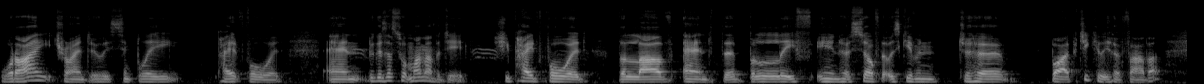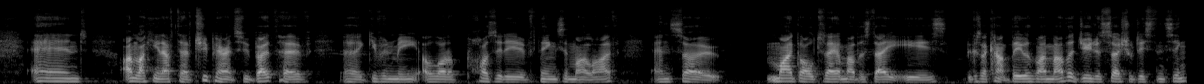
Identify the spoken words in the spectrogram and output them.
what I try and do is simply pay it forward and because that's what my mother did. She paid forward the love and the belief in herself that was given to her by particularly her father. And I'm lucky enough to have two parents who both have uh, given me a lot of positive things in my life. And so my goal today on Mother's Day is because I can't be with my mother due to social distancing,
